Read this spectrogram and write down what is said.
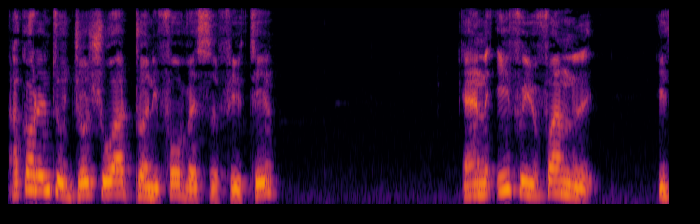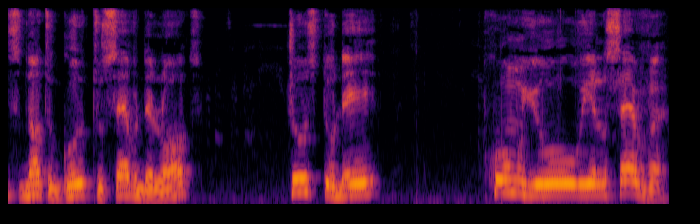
According to Joshua 24 verse 15, and if you find it's not good to serve the Lord, choose today whom you will serve,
